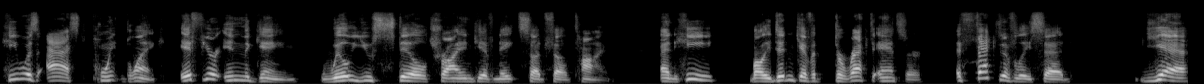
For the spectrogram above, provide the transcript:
He was asked point blank, if you're in the game, will you still try and give Nate Sudfeld time? And he, while he didn't give a direct answer, effectively said, yeah,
